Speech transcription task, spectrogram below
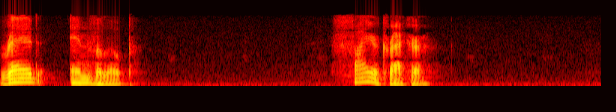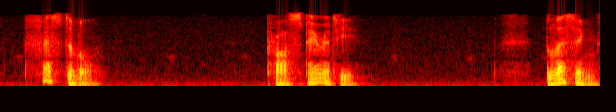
Red envelope. Firecracker. Festival. Prosperity blessings,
